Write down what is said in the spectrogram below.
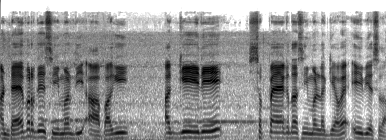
ਅੰਡੈਵਰ ਦੇ ਸੀਮਨ ਦੀ ਆਪ ਆ ਗਈ। ਅੱਗੇ ਇਹਦੇ ਸਪੈਕ ਦਾ ਸੀਮਨ ਲੱਗਿਆ ਹੋਇਆ ABS ਦਾ।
